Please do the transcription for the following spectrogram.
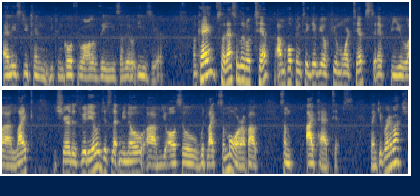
At least you can you can go through all of these a little easier. Okay, so that's a little tip. I'm hoping to give you a few more tips. If you uh, like and share this video, just let me know um, you also would like some more about some iPad tips. Thank you very much.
